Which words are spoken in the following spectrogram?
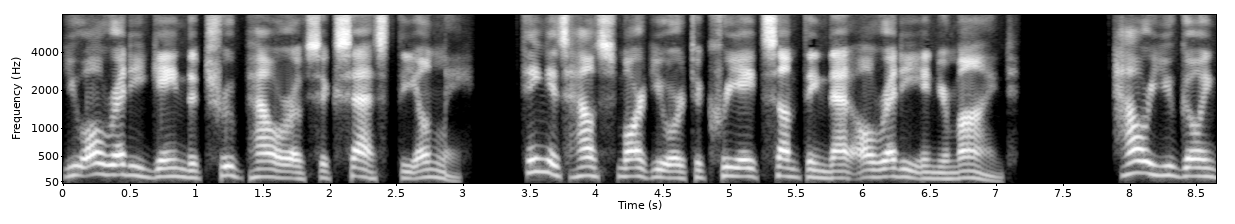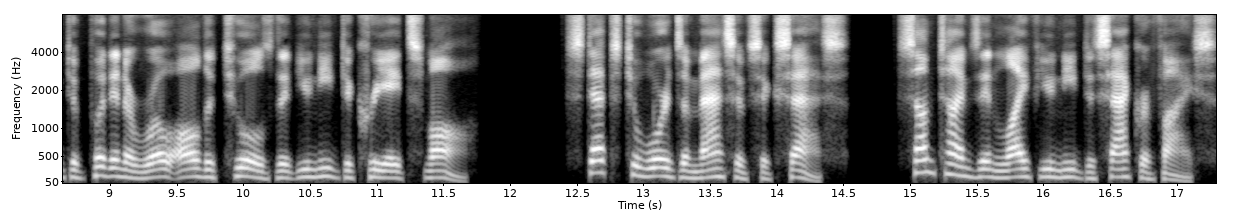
You already gain the true power of success, the only thing is how smart you are to create something that already in your mind. How are you going to put in a row all the tools that you need to create small steps towards a massive success? Sometimes in life you need to sacrifice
